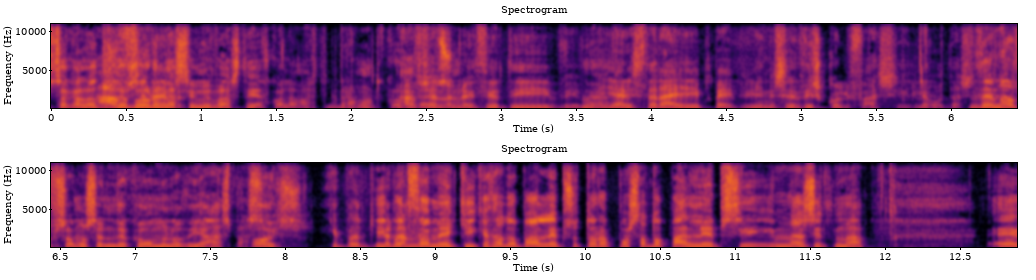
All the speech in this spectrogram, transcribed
Τσακαλώτο δεν άφησε μπορεί να- να συμβιβαστεί εύκολα με αυτή την πραγματικότητα. Άφησε να έτσι. εννοηθεί ότι Ναι. η αριστερά είναι σε δύσκολη φάση λέγοντας. Δεν άφησε όμως ενδεχόμενο διάσπασης. Όχι. Είπε ότι Είπε ότι περνάμε- θα είμαι εκεί και θα το παλέψω. Τώρα πώς θα το παλέψει είναι ένα ζήτημα. Ε,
